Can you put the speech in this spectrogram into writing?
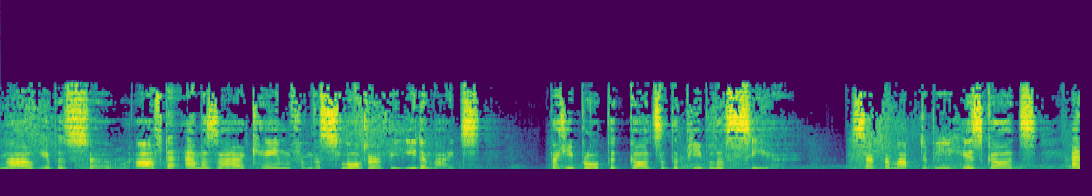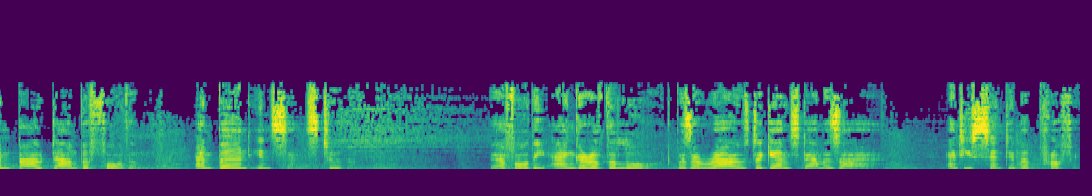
Now it was so, after Amaziah came from the slaughter of the Edomites, that he brought the gods of the people of Seir, set them up to be his gods, and bowed down before them, and burned incense to them. Therefore the anger of the Lord was aroused against Amaziah, and he sent him a prophet.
